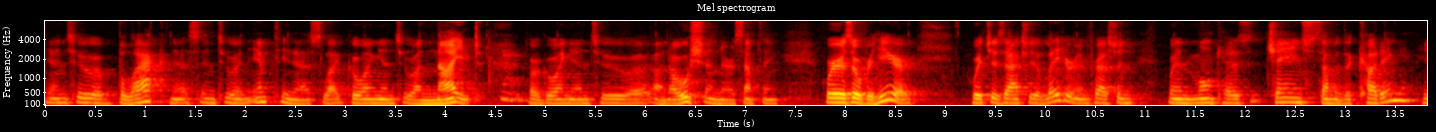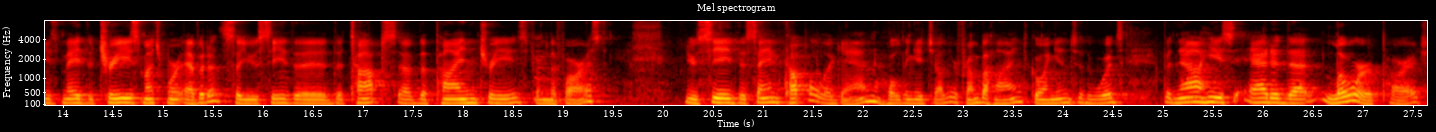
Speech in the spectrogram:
into a blackness, into an emptiness, like going into a night hmm. or going into a, an ocean or something. Whereas over here, which is actually a later impression, when Munch has changed some of the cutting, he's made the trees much more evident. So you see the, the tops of the pine trees from the forest. You see the same couple again, holding each other from behind, going into the woods. But now he's added that lower part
